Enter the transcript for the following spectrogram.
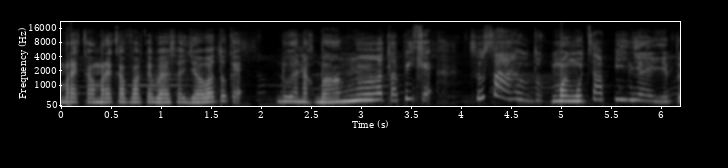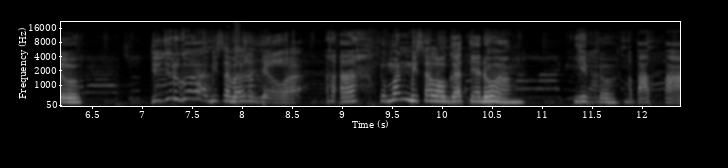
mereka mereka pakai bahasa Jawa tuh kayak duh enak banget tapi kayak susah untuk mengucapinya gitu jujur gua nggak bisa bahasa Tapi- Jawa Heeh. cuman bisa logatnya doang gitu Ya, nggak apa-apa.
